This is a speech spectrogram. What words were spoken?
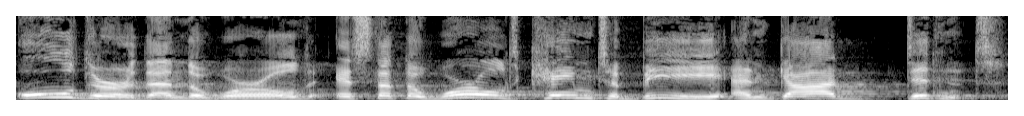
older than the world, it's that the world came to be and God didn't.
